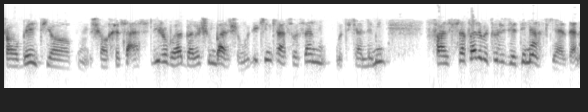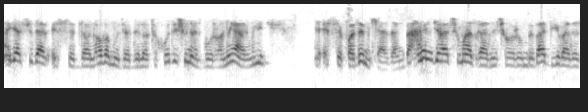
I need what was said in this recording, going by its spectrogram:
شابیت یا شاخص اصلی رو باید براشون برشمرد. یکی اینکه اساسا متکلمین فلسفه رو به طور جدی نفی کردن. اگرچه در استدلال ها و مجادلات خودشون از برهانه عقلی استفاده می‌کردن. به همین جهت شما از قرن چهارم به بعد دیگه بعد از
